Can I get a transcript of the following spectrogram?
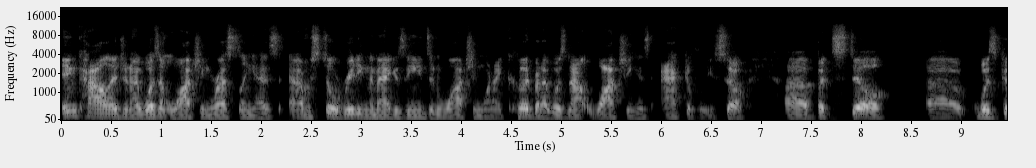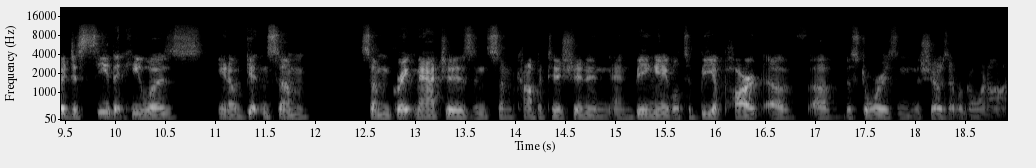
in college and I wasn't watching wrestling as I was still reading the magazines and watching when I could, but I was not watching as actively. So, uh, but still, uh, was good to see that he was, you know, getting some some great matches and some competition and, and being able to be a part of, of the stories and the shows that were going on.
